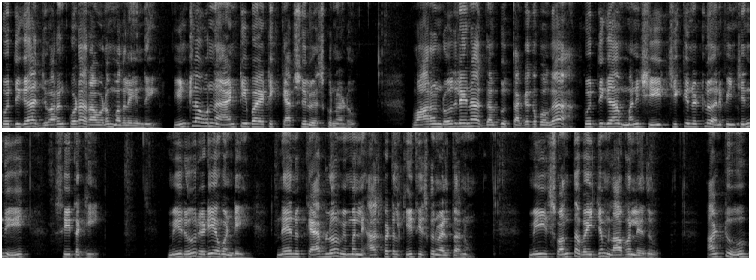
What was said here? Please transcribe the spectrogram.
కొద్దిగా జ్వరం కూడా రావడం మొదలైంది. ఇంట్లో ఉన్న యాంటీబయాటిక్ క్యాప్సూల్ వేసుకున్నాడు. వారం రోజులైనా దగ్గు తగ్గకపోగా కొద్దిగా మనిషి చిక్కినట్లు అనిపించింది సీతకి. మీరు రెడీ అవ్వండి. నేను క్యాబ్లో మిమ్మల్ని హాస్పిటల్కి తీసుకుని వెళ్తాను. మీ స్వంత వైద్యం లాభం లేదు. అంటూ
